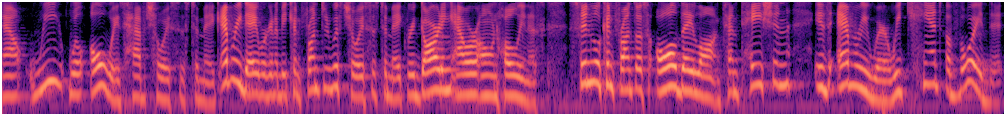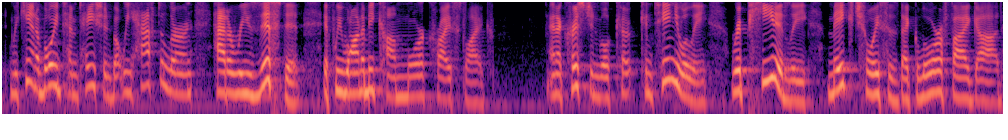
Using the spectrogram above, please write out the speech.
Now, we will always have choices to make. Every day we're going to be confronted with choices to make regarding our own holiness. Sin will confront us all day long. Temptation is everywhere. We can't avoid it. We can't avoid temptation, but we have to learn how to resist it if we want to become more Christ like. And a Christian will co- continually, repeatedly make choices that glorify God,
